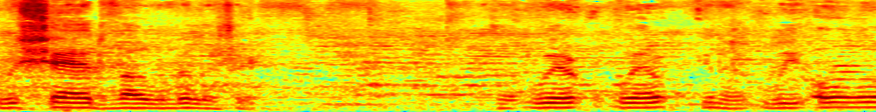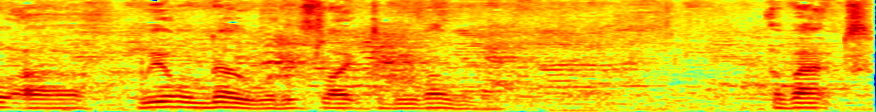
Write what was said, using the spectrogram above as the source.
was shared vulnerability. That we're, we're, you know, we all are, we all know what it's like to be vulnerable about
